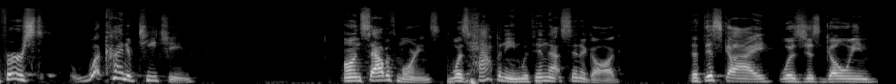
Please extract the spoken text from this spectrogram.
First, what kind of teaching on Sabbath mornings was happening within that synagogue that this guy was just going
